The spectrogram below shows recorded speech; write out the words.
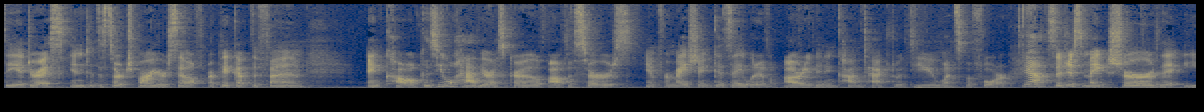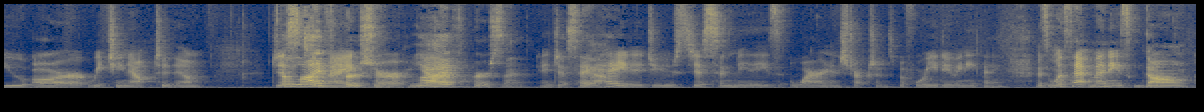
the address into the search bar yourself, or pick up the phone and call because you will have your escrow officer's information because they would have already been in contact with you once before. Yeah. So just make sure that you are reaching out to them. Just a live to make person. sure, live yeah, person. and just say, Yeah. "Hey, did you just send me these wiring instructions before you do anything?" Because once that money's gone,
